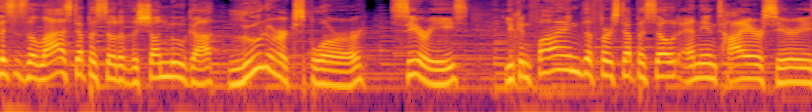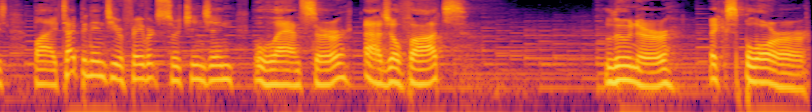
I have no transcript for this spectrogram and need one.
This is the last episode of the Shanmuga Lunar Explorer series. You can find the first episode and the entire series by typing into your favorite search engine Lancer, Agile Thoughts, Lunar Explorer.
